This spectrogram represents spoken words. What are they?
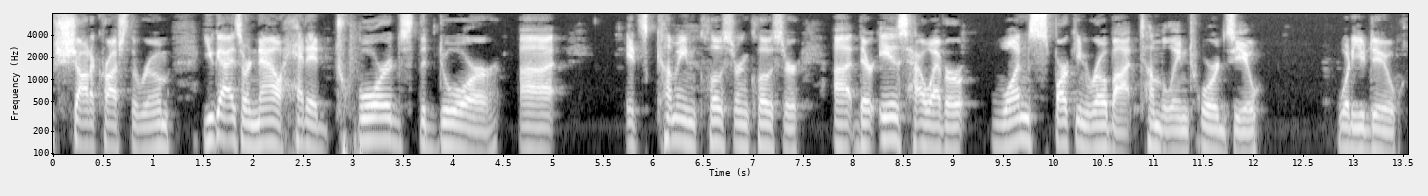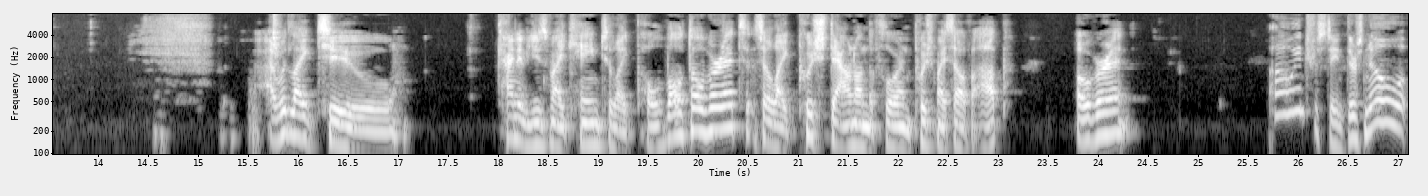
shot across the room. You guys are now headed towards the door. Uh, it's coming closer and closer. Uh, there is, however, one sparking robot tumbling towards you. What do you do? I would like to kind of use my cane to like pole vault over it, so like push down on the floor and push myself up over it. Oh, interesting. There's no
